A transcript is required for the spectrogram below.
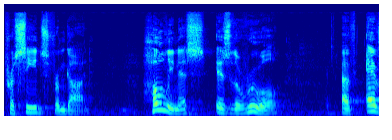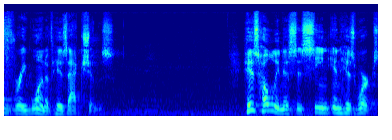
proceeds from God. Holiness is the rule of every one of his actions. His holiness is seen in his works.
